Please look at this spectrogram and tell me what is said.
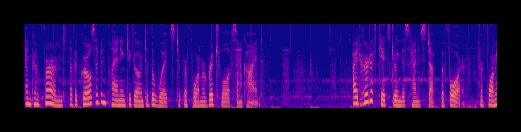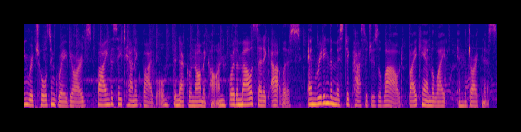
and confirmed that the girls had been planning to go into the woods to perform a ritual of some kind. I'd heard of kids doing this kind of stuff before, performing rituals in graveyards, buying the Satanic Bible, the Necronomicon, or the Malicetic Atlas, and reading the mystic passages aloud by candlelight in the darkness.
